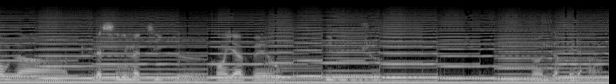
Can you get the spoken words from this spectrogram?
Ressemble à la cinématique de quand il y avait au début du jeu. Dans Undertale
